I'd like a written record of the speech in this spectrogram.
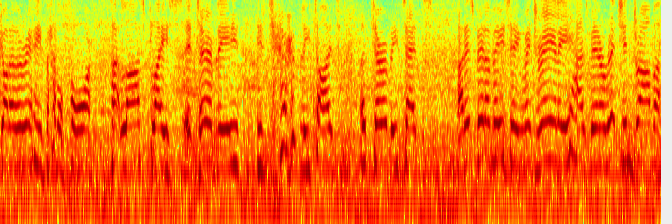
got to really battle for that last place. It terribly is terribly tight and terribly tense. And it's been a meeting which really has been a rich in drama.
